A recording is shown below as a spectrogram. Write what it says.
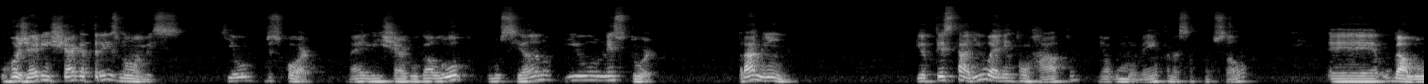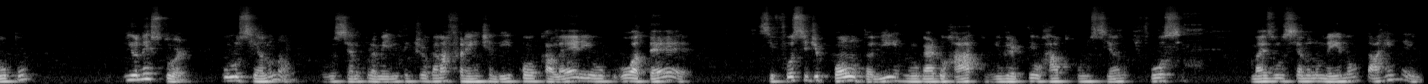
o Rogério enxerga três nomes que eu discordo. Né? Ele enxerga o Galo, o Luciano e o Nestor. Para mim, eu testaria o Wellington Rato em algum momento nessa função, é, o Galopo e o Nestor. O Luciano não. O Luciano, para mim, ele tem que jogar na frente ali com o Caleri ou, ou até se fosse de ponta ali, no lugar do Rato, inverter o Rato com o Luciano, que fosse, mas o Luciano no meio não está rendendo,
